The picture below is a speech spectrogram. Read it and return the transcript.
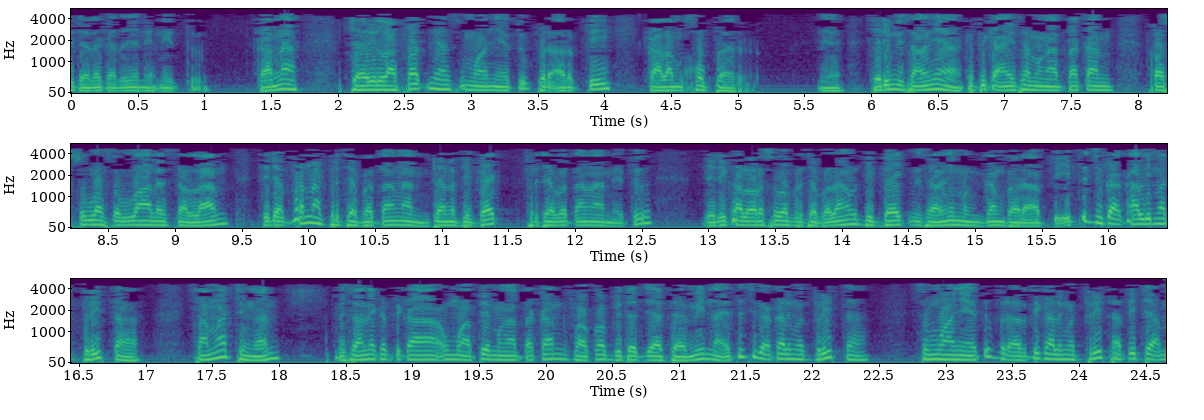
tidak ada kaitannya dengan itu. Karena dari lafadznya semuanya itu berarti kalam khobar. Ya. Jadi misalnya ketika Aisyah mengatakan Rasulullah SAW tidak pernah berjabat tangan dan lebih baik berjabat tangan itu jadi kalau Rasulullah berjabat tangan lebih baik misalnya menggenggam bara api itu juga kalimat berita sama dengan misalnya ketika Atim mengatakan fakoh bidat jadami nah itu juga kalimat berita semuanya itu berarti kalimat berita tidak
